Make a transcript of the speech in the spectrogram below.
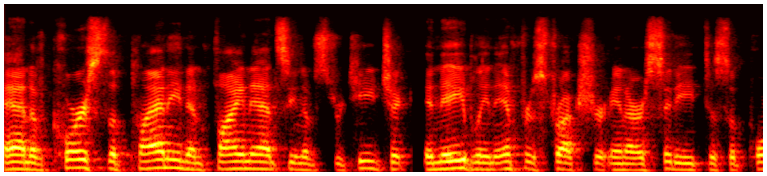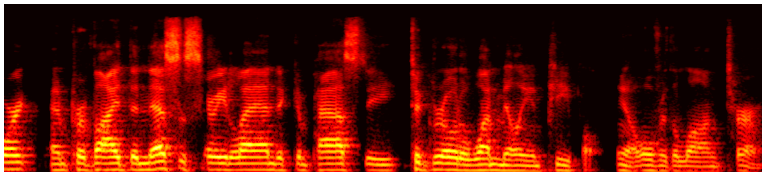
and of course, the planning and financing of strategic enabling infrastructure in our city to support and provide the necessary land and capacity to grow to 1 million people, you know, over the long term.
